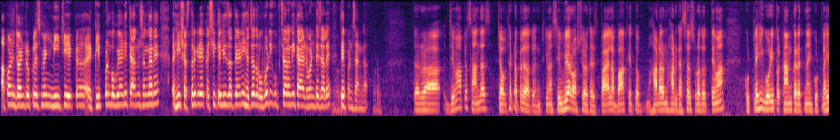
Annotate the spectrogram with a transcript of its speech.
आपण जॉईंट रिप्लेसमेंट नीची एक क्लिप पण बघूया आणि त्या अनुषंगाने ही शस्त्रक्रिया कशी केली जाते आणि ह्याच्यात रोबोटिक उपचारांनी काय ॲडव्हान्टेज आले ते पण सांगा. बरोबर. तर जेव्हा आपला सांधा चौथ्या टप्प्याला जातो किंवा सिव्हिअर ऑस्टिओर्थरायटिस पायाला बाक येतो हाडावरून हाड घासायला सुरुवात होतो तेव्हा कुठलेही गोळी काम करत नाही कुठलाही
